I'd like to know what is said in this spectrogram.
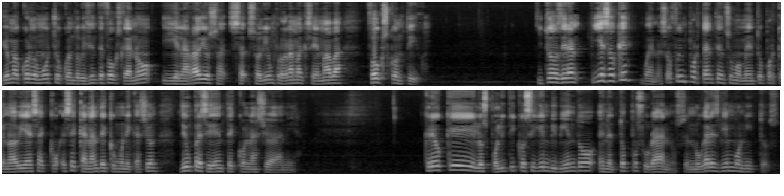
Yo me acuerdo mucho cuando Vicente Fox ganó y en la radio solía un programa que se llamaba Fox Contigo. Y todos dirán, ¿y eso qué? Bueno, eso fue importante en su momento porque no había ese canal de comunicación de un presidente con la ciudadanía. Creo que los políticos siguen viviendo en el topos uranos, en lugares bien bonitos.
